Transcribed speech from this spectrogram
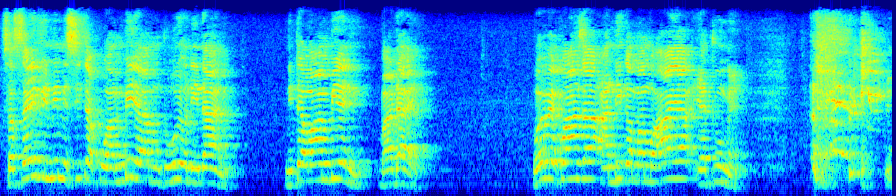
sasa hivi mimi sitakuambia mtu huyo ni nani, nitawaambieni baadaye. Wewe kwanza andika mambo haya yatume.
